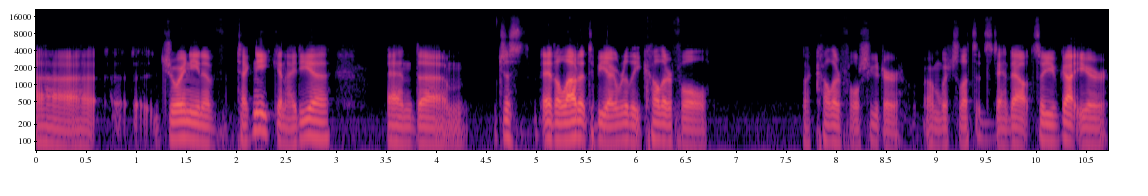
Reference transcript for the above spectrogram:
uh, joining of technique and idea, and um, just it allowed it to be a really colorful, a colorful shooter, um, which lets it stand out. So you've got your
